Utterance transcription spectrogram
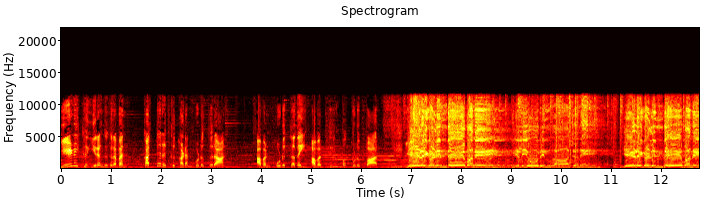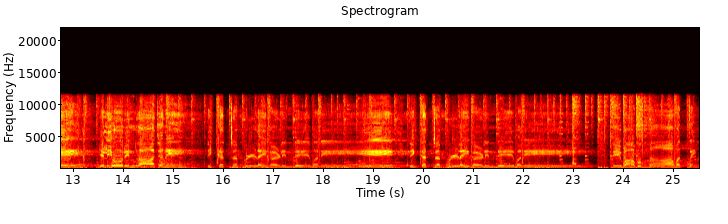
ஏழைக்கு இறங்குகிறவன் கர்த்தருக்கு கடன் கொடுக்கிறான். அவன் கொடுத்ததை அவர் திரும்ப கொடுப்பார். ஏழைகளின் தேவனே எளியோரின் ராஜனே. ஏழைகளின் தேவனே எளியோரின் ராஜனே. திக்கற்ற பிள்ளைகளின் தேவனே திக்கற்ற பிள்ளைகளின் தேவனே. தேவாவும் நாமத்தை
